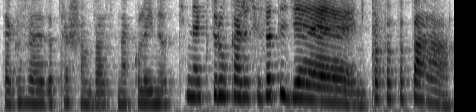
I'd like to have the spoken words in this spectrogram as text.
Także zapraszam Was na kolejny odcinek, który ukaże się za tydzień. Pa, pa, pa, pa.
